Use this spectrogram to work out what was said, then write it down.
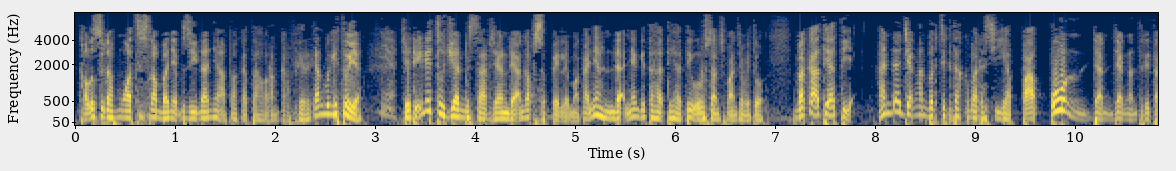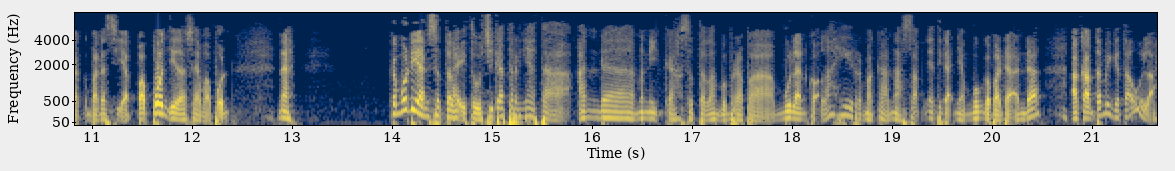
Kalau sudah muat Islam banyak bezinanya, apa kata orang kafir? Kan begitu ya? Ya. Jadi ini tujuan besar, jangan dianggap sepele. Makanya hendaknya kita hati-hati urusan semacam itu. Maka hati-hati, Anda jangan bercerita kepada siapa pun, dan jangan cerita kepada siapa pun, jika siapa pun. Nah, kemudian setelah itu, jika ternyata Anda menikah setelah beberapa bulan kok lahir, maka nasabnya tidak nyambung kepada Anda, akan tapi ketahuilah,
